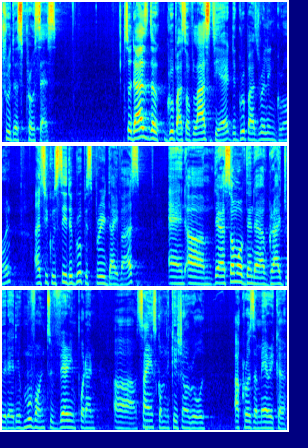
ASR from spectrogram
through this process. So that's the group as of last year. The group has really grown. As you could see, the group is pretty diverse. And um, there are some of them that have graduated. They've moved on to very important uh, science communication role across America.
